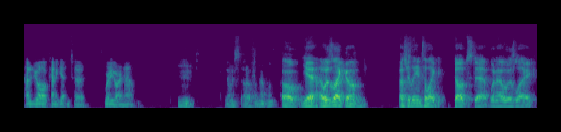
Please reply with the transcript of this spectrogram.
how did you all kind of get into where you are now? Hmm. You want to start off on that one? Oh yeah, I was like, um, I was really into like dubstep when I was like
